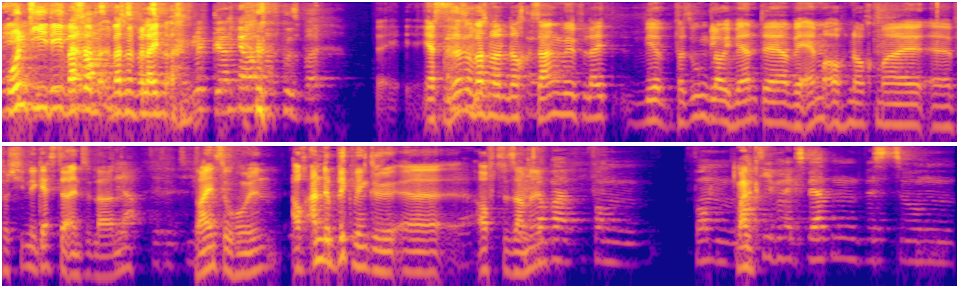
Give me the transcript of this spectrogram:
Nee, Und die Idee, was man- was man vielleicht Zum Glück gehören wir auch zum Fußball. Erstens das und was man noch sagen will, vielleicht, wir versuchen, glaube ich, während der WM auch noch mal äh, verschiedene Gäste einzuladen, Ja, reinzuholen, auch andere Blickwinkel äh, Ich aufzusammeln. glaube mal, vom, vom Man- aktiven Experten bis zum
